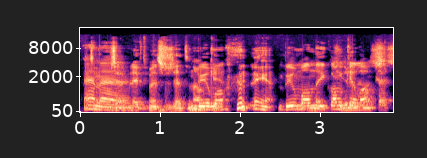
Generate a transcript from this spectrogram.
En eh, Zij bleef de mensen zitten. Nou, een buurman. Ja. buurman die kwam een keer langs.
